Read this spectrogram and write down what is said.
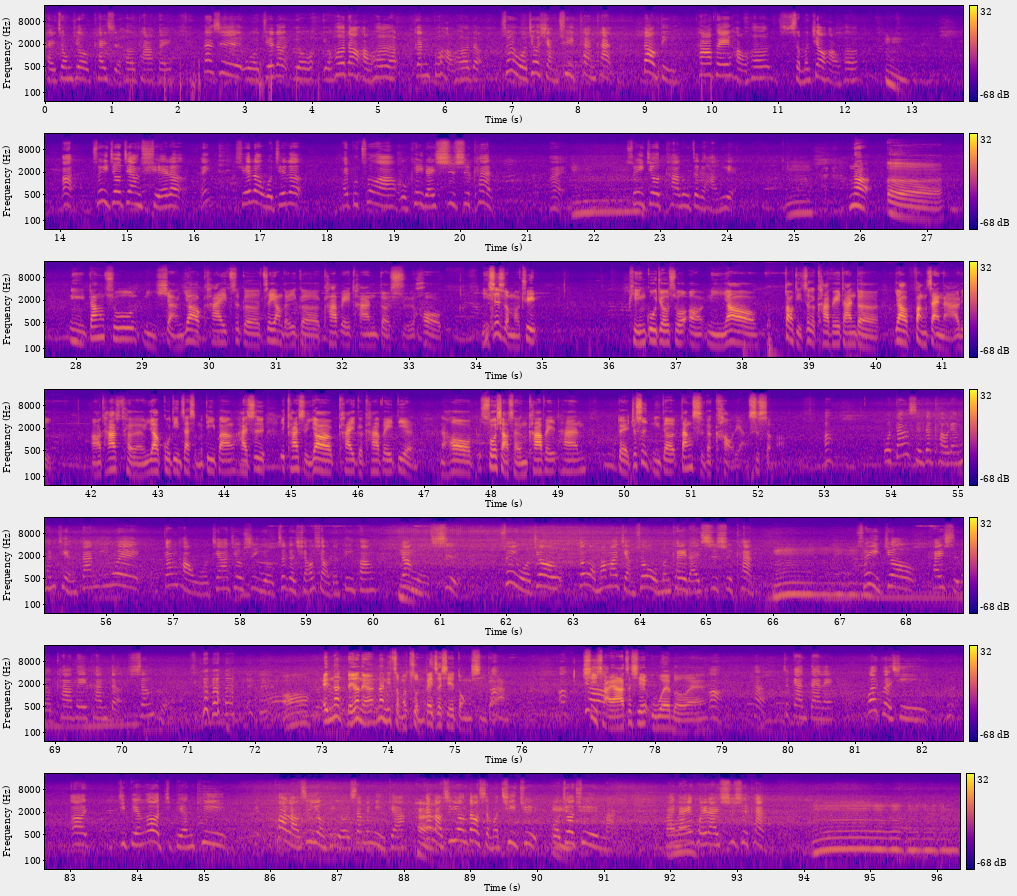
台中就开始喝咖啡，但是我觉得有有喝到好喝的跟不好喝的，所以我就想去看看，到底咖啡好喝，什么叫好喝嗯啊？所以就这样学了，哎，学了我觉得还不错啊，我可以来试试看，哎，嗯，所以就踏入这个行业。嗯，那呃，你当初你想要开这个这样的一个咖啡摊的时候，你是怎么去评估？就是说，哦、你要到底这个咖啡摊的要放在哪里？啊，他可能要固定在什么地方，还是一开始要开一个咖啡店，然后缩小成咖啡摊？对，就是你的当时的考量是什么？我当时的考量很简单，因为刚好我家就是有这个小小的地方让我试，所以我就跟我妈妈讲说，我们可以来试试看，嗯，所以就开始了咖啡摊的生活。哦，哎、那等一下，等一下，那你怎么准备这些东西的啊？哦，器材啊，这些有诶无诶。哦，好，最简单嘞，我就是呃一边学一边去看老师用的有什么物件，看老师用到什么器具，我就去买，买来哦回来试试看。嗯嗯嗯嗯嗯嗯。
